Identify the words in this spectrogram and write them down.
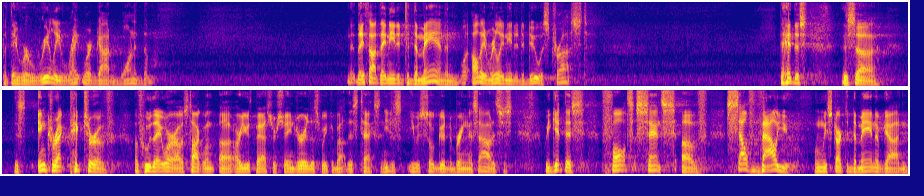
but they were really right where God wanted them. They thought they needed to demand, and all they really needed to do was trust. They had this, this, uh, this incorrect picture of of who they were. I was talking with uh, our youth pastor, Shane Drury, this week about this text, and he just, he was so good to bring this out. It's just, we get this false sense of self value when we start to demand of God and,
